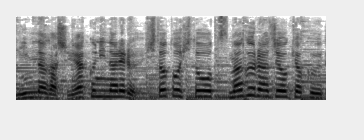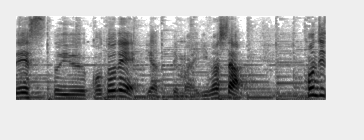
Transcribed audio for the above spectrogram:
みんなが主役になれる人と人をつなぐラジオ局です。ということでやってまいりました。本日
